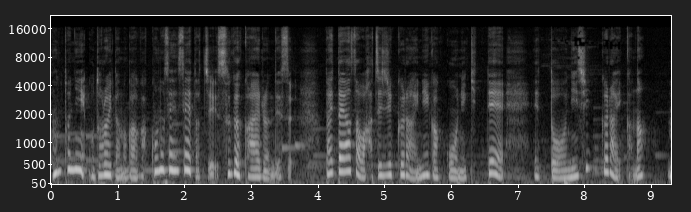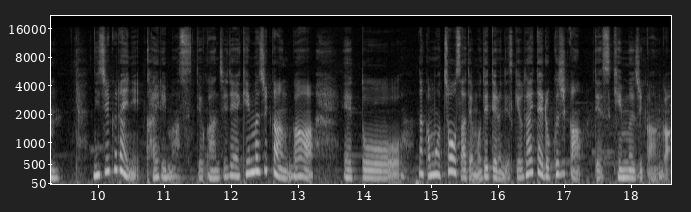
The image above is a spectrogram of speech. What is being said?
本当に驚いたのが学校の先生たちすぐ帰るんです。だいたい朝は8時くらいに学校に来てえっと2時くらいかな2時ぐらいに帰りますっていう感じで勤務時間がえっとなんかもう調査でも出てるんですけど大体6時間です勤務時間が。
